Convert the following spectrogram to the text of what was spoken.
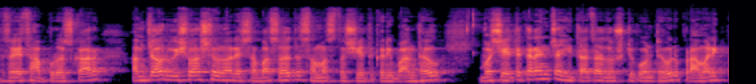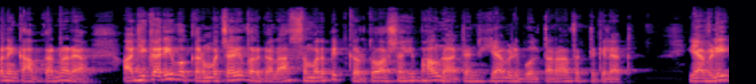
तसेच हा पुरस्कार आमच्यावर विश्वास ठेवणारे सभासद समस्त शेतकरी बांधव व शेतकऱ्यांच्या हिताचा दृष्टिकोन ठेवून प्रामाणिकपणे काम करणाऱ्या अधिकारी व कर्मचारी वर्गाला समर्पित करतो अशाही भावना त्यांनी यावेळी बोलताना व्यक्त केल्यात. यावेळी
